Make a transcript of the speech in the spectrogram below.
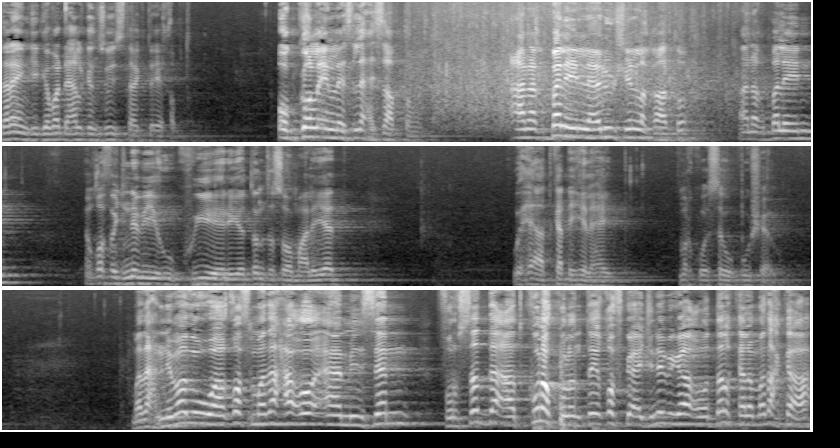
dareenkii gabadha halkan soo istaagtay ay qabto ogol in laysla xisaabtamo aan aqbalayn laaluush in la qaato aan aqbalayn in qof ajnebiya uu ku yeeriyo danta soomaaliyeed wixii aad ka dhihi lahayd markuu isagu kuu sheego madaxnimadu waa qof madaxa oo aaminsan fursadda aad kula kulantay qofka ajnebiga oo dal kale madax ka ah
